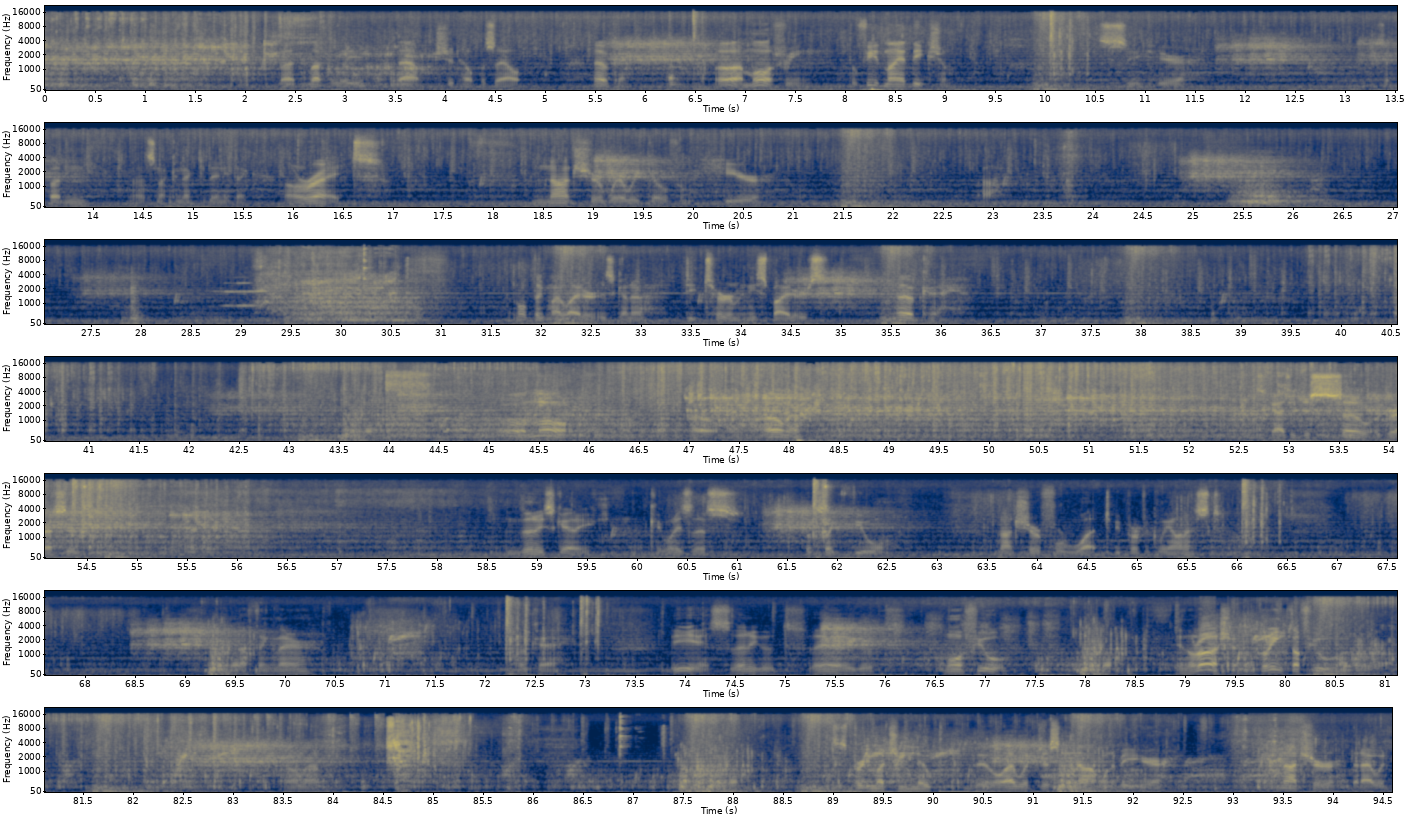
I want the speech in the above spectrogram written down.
But luckily, that should help us out. Okay. Oh, morphine. To feed my addiction. Let's see here. Is button? That's not connected to anything. Alright. Not sure where we go from here. Ah. I don't think my lighter is gonna deter many spiders. Okay. Oh no. Oh, oh no. These guys are just so aggressive. Very scary. Okay, what is this? Looks like fuel. Not sure for what, to be perfectly honest. Nothing there. Okay. Yes, very good, very good. More fuel. In Russia, drink the fuel. Oh no. This is pretty much a nope bill. I would just not want to be here. Not sure that I would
